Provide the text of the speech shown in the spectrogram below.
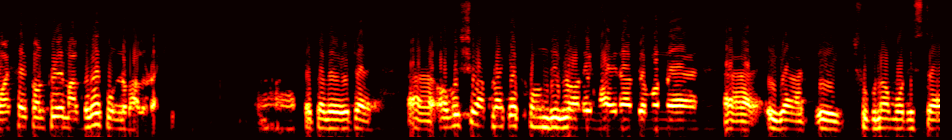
ময়শ্চার কন্ট্রোলের মাধ্যমে পণ্য ভালো রাখি। তাহলে এটা অবশ্যই আপনাকে ফোন দিবে অনেক ভাইরা যেমন শুকনো মরিচটা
